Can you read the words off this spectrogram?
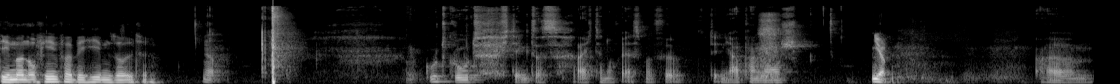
den man auf jeden Fall beheben sollte. Ja. Gut, gut. Ich denke, das reicht dann auch erstmal für den Japan-Launch. Ja. Ähm,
